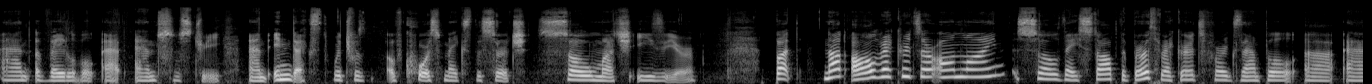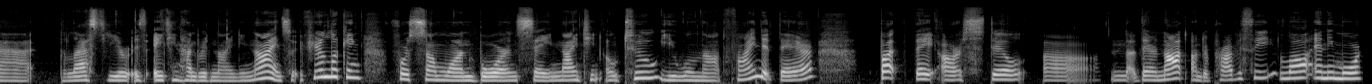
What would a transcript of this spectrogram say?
and available at Ancestry and indexed, which was, of course, makes the search so much easier. But not all records are online, so they stop the birth records, for example, uh, the last year is 1899. So if you're looking for someone born, say, 1902, you will not find it there. But they are still, uh, they're not under privacy law anymore,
